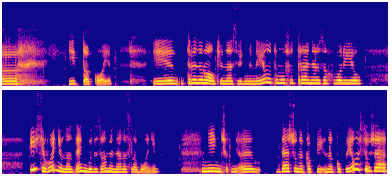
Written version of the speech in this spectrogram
Е, і такое. І тренування у нас відмінили, тому що тренер захворів. І сьогодні у нас день буде з вами на розслабоні. Е, дещо накопилося вже.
